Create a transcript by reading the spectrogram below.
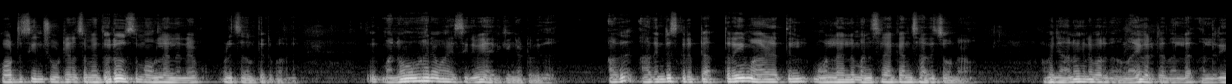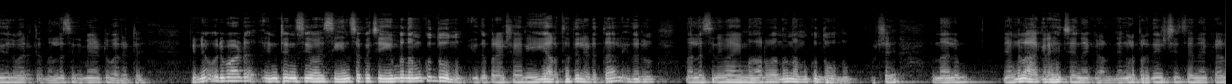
കോർട്ട് സീൻ ഷൂട്ട് ചെയ്യുന്ന സമയത്ത് ഒരു ദിവസം മോഹൻലാൽ എന്നെ വിളിച്ച് നിർത്തിയിട്ട് പറഞ്ഞു "ഇത് മനോഹരമായ സിനിമയായിരിക്കും കേട്ടോ ഇത്. അത് അതിന്റെ സ്ക്രിപ്റ്റ് അത്രയും ആഴത്തിൽ മോഹൻലാലിന് മനസ്സിലാക്കാൻ സാധിച്ചുകൊണ്ടാണ് അപ്പോൾ ഞാനും ഇങ്ങനെ പറഞ്ഞു നന്നായി വരട്ടെ നല്ല നല്ല രീതിയിൽ വരട്ടെ നല്ല സിനിമയായിട്ട് വരട്ടെ. പിന്നെ ഒരുപാട് ഇന്റൻസീവായ സീൻസ് ഒക്കെ ചെയ്യുമ്പോൾ നമുക്കും തോന്നും ഇത് പ്രേക്ഷകർ ഈ അർത്ഥത്തിൽ എടുത്താൽ ഇതൊരു നല്ല സിനിമയായി മാറുമെന്ന് നമുക്കും തോന്നും. പക്ഷേ എന്നാലും ഞങ്ങൾ ആഗ്രഹിച്ചതിനേക്കാൾ ഞങ്ങൾ പ്രതീക്ഷിച്ചതിനേക്കാൾ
